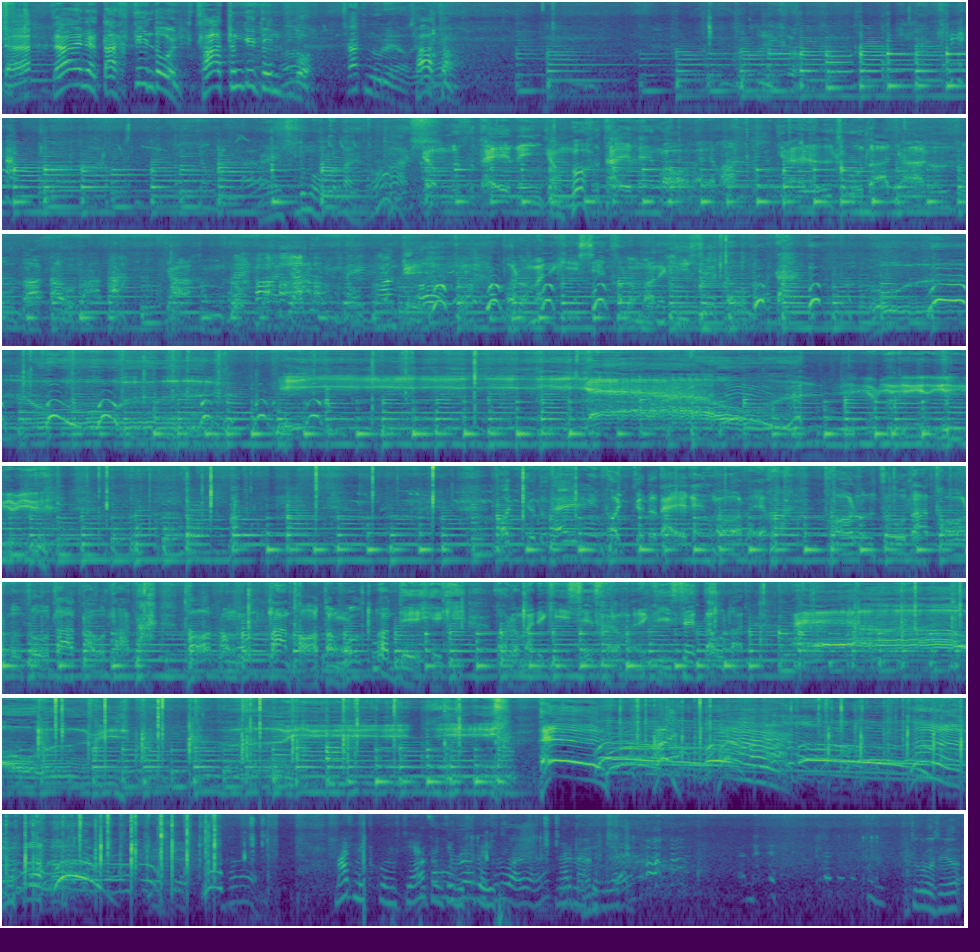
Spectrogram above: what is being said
자, 자, 이제 딱 뛴돈, 사통기 돈도, 차트 노래요. 사통. 술도 먹었다 이거. 타이린, 점수 타이린, 오래가. 야를 쏘다, 야를 쏘다, 따오다다. 야흠다, 야흠다, 안돼. 오랜만에 기세, 오랜만에 기세, 따오다 우, 에이, 아이, Мать метком тянется, где вы стоите. Нормально. 이쪽으로 오세요.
